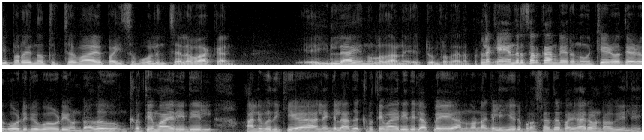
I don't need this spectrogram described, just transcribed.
ഈ പറയുന്ന തുച്ഛമായ പൈസ പോലും ചെലവാക്കാൻ ഇല്ല എന്നുള്ളതാണ് ഏറ്റവും പ്രധാനപ്പെട്ട അല്ല കേന്ദ്ര സർക്കാരിന്റെ ഒരു നൂറ്റി എഴുപത്തേഴ് കോടി രൂപ കൂടി ഉണ്ട്. അത് കൃത്യമായ രീതിയിൽ അനുവദിക്കുക അല്ലെങ്കിൽ അത് കൃത്യമായ രീതിയിൽ അപ്ലൈ ചെയ്യുകയാണെന്നുണ്ടെങ്കിൽ ഈ ഒരു പ്രശ്നത്തിന് പരിഹാരം ഉണ്ടാവുകയില്ലേ?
